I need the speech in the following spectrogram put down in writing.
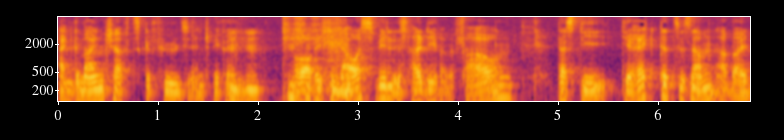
ein Gemeinschaftsgefühl zu entwickeln. Mhm. Worauf ich hinaus will, ist halt die Erfahrung, dass die direkte Zusammenarbeit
